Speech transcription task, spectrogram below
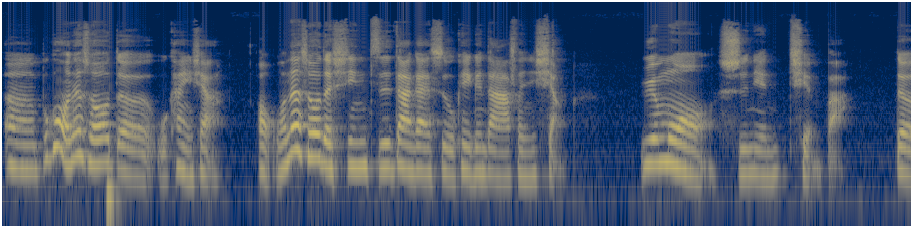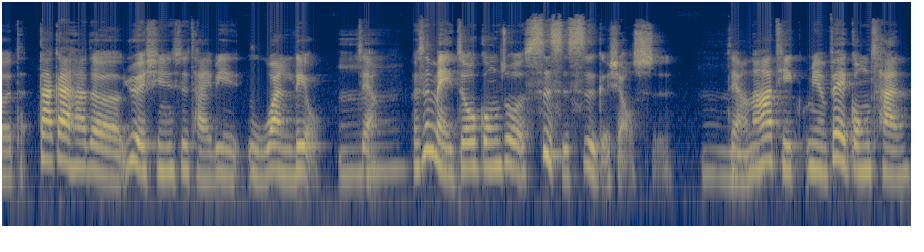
嗯、不过我那时候的我看一下哦，我那时候的薪资大概是我可以跟大家分享，约莫十年前吧的，大概他的月薪是台币五万六嗯，这样，可是每周工作四十四个小时，嗯这样，然后他提免费公餐，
